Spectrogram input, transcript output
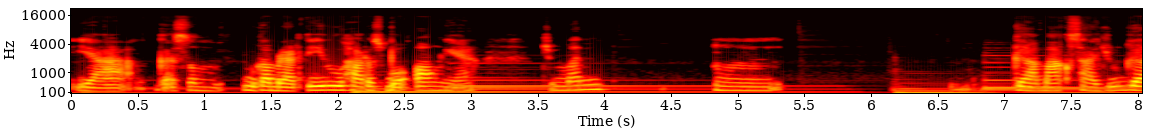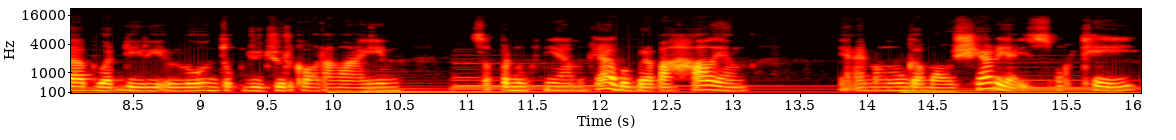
ya nggak sem bukan berarti lu harus bohong ya. Cuman hmm, gak maksa juga buat diri lu untuk jujur ke orang lain sepenuhnya. Mungkin ada beberapa hal yang yang emang lu gak mau share ya is okay.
